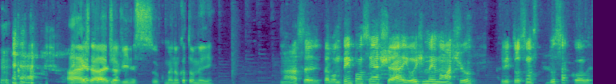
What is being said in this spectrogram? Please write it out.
Ah, é já, já vi esse suco, mas nunca tomei. Nossa, tava um tempão sem achar e hoje meu irmão achou. Ele trouxe umas duas sacolas.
